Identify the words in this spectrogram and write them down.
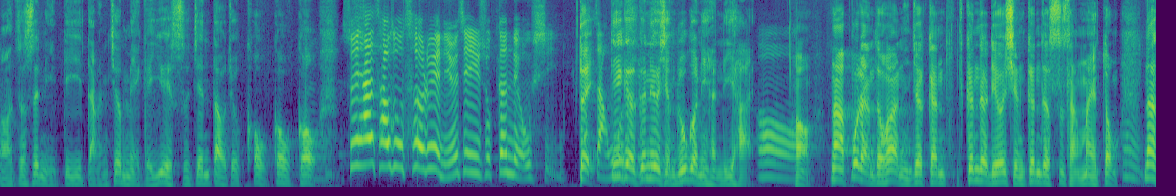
啊，这是你第一档，就每个月时间到就扣扣扣。所以它的操作策略，你会建议说跟流行，对第一个跟流行，如果你很厉害哦。哦，好，那不然的话，你就跟跟着流行，跟着市场脉动。那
